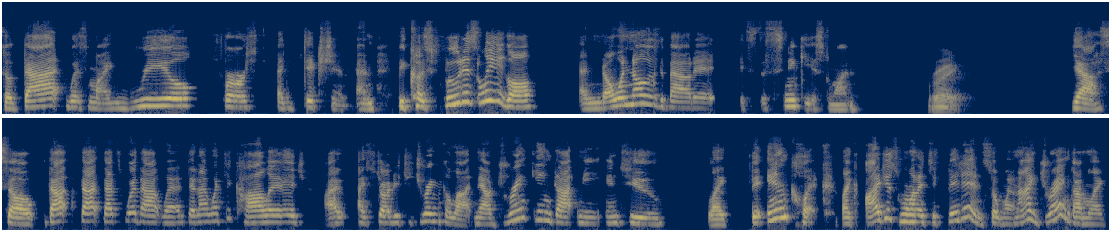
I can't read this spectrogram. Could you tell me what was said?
So that was my real first addiction. And because food is legal and no one knows about it, it's the sneakiest one. Right. Yeah. So that that that's where that went. Then I went to college. I, I started to drink a lot. Now drinking got me into like the in clique. Like I just wanted to fit in. So when I drank, I'm like,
